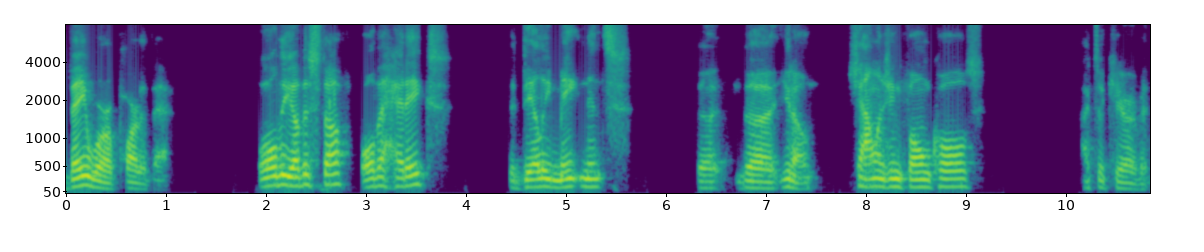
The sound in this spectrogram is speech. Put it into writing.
they were a part of that. All the other stuff, all the headaches, the daily maintenance, the, the you know, challenging phone calls, I took care of it.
